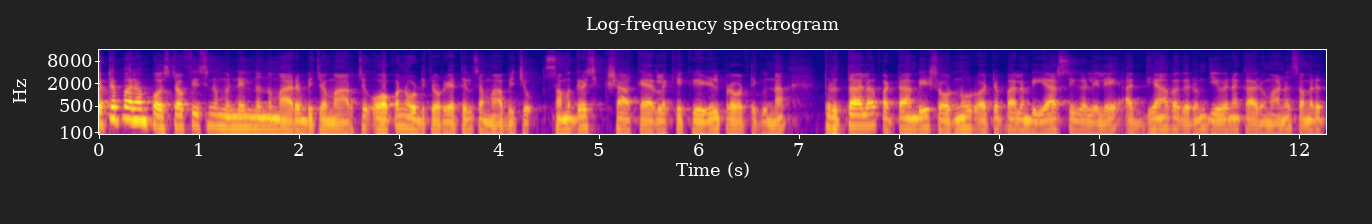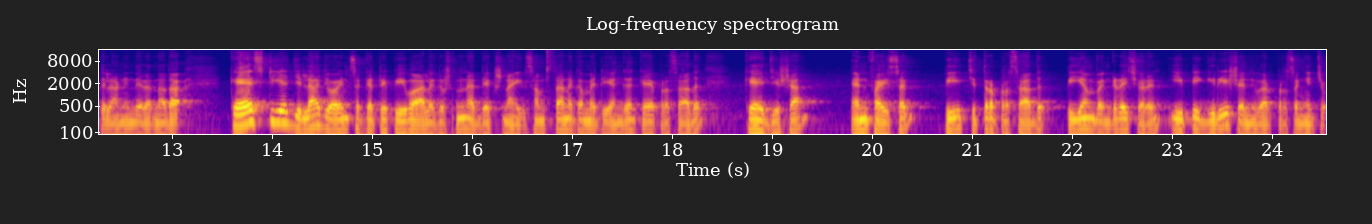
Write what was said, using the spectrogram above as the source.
ഒറ്റപ്പാലം പോസ്റ്റ് ഓഫീസിന് മുന്നിൽ നിന്നും ആരംഭിച്ച മാർച്ച് ഓപ്പൺ ഓഡിറ്റോറിയത്തിൽ സമാപിച്ചു. സമഗ്ര ശിക്ഷ കേരളയ്ക്ക് കീഴിൽ പ്രവർത്തിക്കുന്ന തൃത്താല പട്ടാമ്പി ഷൊർണൂർ ഒറ്റപ്പാലം ബി ആർ സികളിലെ അധ്യാപകരും ജീവനക്കാരുമാണ് സമരത്തിൽ അണിനിരന്നത് കെ എസ് ടി എ ജില്ലാ ജോയിന്റ് സെക്രട്ടറി പി ബാലകൃഷ്ണൻ അധ്യക്ഷനായി സംസ്ഥാന കമ്മിറ്റി അംഗം K Prasad K Jisha N Faisal P Chithraprasad P M Venkateswaran E P Gireesh എന്നിവർ പ്രസംഗിച്ചു.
